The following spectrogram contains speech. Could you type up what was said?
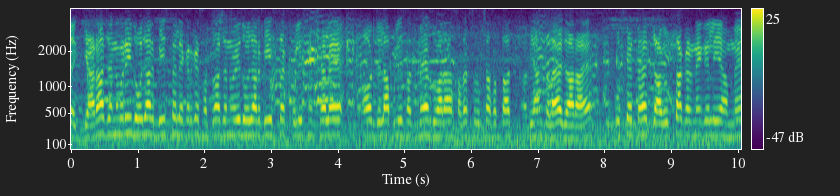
11 जनवरी 2020 से लेकर के 17 जनवरी 2020 तक पुलिस मुख्यालय और जिला पुलिस अजमेर द्वारा सड़क सुरक्षा सप्ताह अभियान चलाया जा रहा है। उसके तहत जागरूकता करने के लिए हमने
